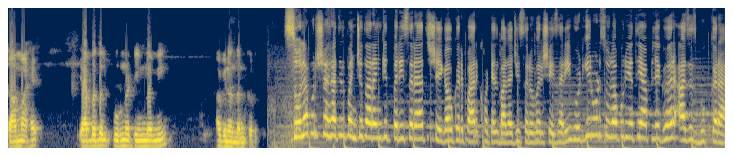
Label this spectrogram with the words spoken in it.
काम आहे. याबद्दल पूर्ण टीमला मी अभिनंदन करतो. सोलापूर शहरातील पंचतारांकित परिसरात शेगावकर पार्क हॉटेल बालाजी सरोवर शेजारी होडगी रोड सोलापूर येथे आपले घर आजच बुक करा.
